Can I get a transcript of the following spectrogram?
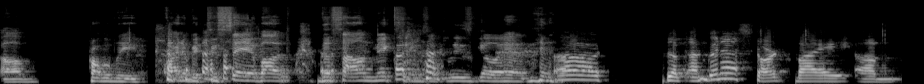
um, probably quite a bit to say about the sound mixing, so please go ahead. Uh, look, I'm gonna start by um,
